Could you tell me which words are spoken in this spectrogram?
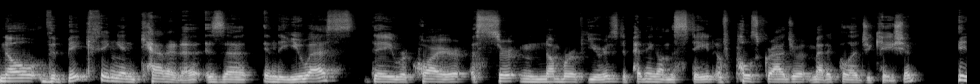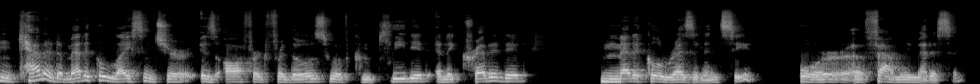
No the big thing in canada is that in the us they require a certain number of years depending on the state of postgraduate medical education. In canada medical licensure is offered for those who have completed an accredited medical residency or uh, family medicine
